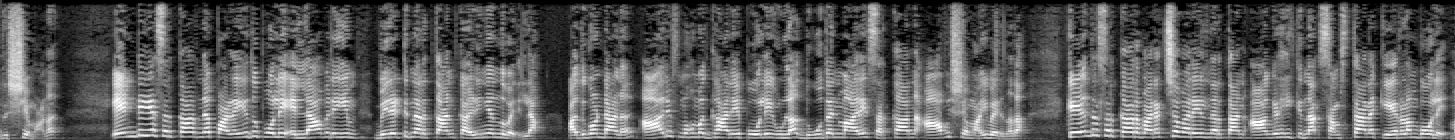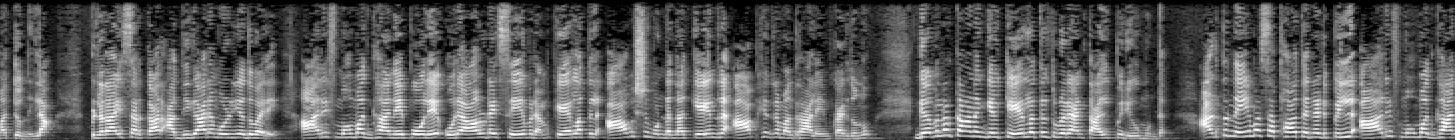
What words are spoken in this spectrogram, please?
ദൃശ്യമാണ്. എൻ ഡി എ സർക്കാരിന് പഴയതുപോലെ എല്ലാവരെയും വിരട്ടി നിർത്താൻ കഴിഞ്ഞെന്നു വരില്ല. അതുകൊണ്ടാണ് ആരിഫ് മുഹമ്മദ് ഖാനെ പോലെയുള്ള ദൂതന്മാരെ സർക്കാരിന് ആവശ്യമായി വരുന്നത്. കേന്ദ്ര സർക്കാർ വരച്ച വരയിൽ നിർത്താൻ ആഗ്രഹിക്കുന്ന സംസ്ഥാന കേരളം പോലെ മറ്റൊന്നില്ല. പിണറായി സർക്കാർ അധികാരമൊഴിഞ്ഞതുവരെ ആരിഫ് മുഹമ്മദ് ഖാനെ പോലെ ഒരാളുടെ സേവനം കേരളത്തിൽ ആവശ്യമുണ്ടെന്ന് കേന്ദ്ര ആഭ്യന്തര മന്ത്രാലയം കരുതുന്നു. ഗവർണർക്കാണെങ്കിൽ കേരളത്തിൽ തുടരാൻ താൽപര്യവുമുണ്ട്. അടുത്ത നിയമസഭാ തെരഞ്ഞെടുപ്പിൽ ആരിഫ് മുഹമ്മദ് ഖാൻ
